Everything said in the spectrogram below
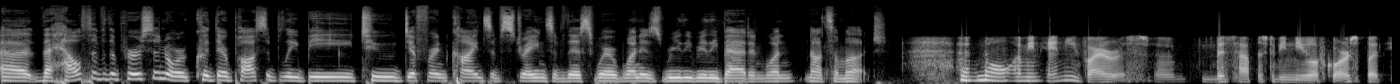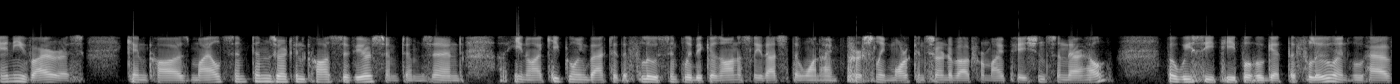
uh, the health of the person, or could there possibly be two different kinds of strains of this where one is really, really bad and one not so much? Uh, no, I mean, any virus, uh, this happens to be new, of course, but any virus can cause mild symptoms or it can cause severe symptoms. And, uh, you know, I keep going back to the flu simply because honestly that's the one I'm personally more concerned about for my patients and their health. But we see people who get the flu and who have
